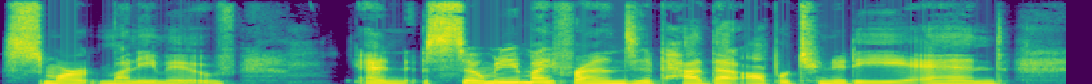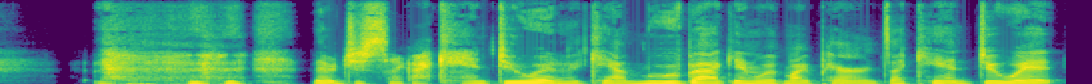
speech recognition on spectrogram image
smart money move. And so many of my friends have had that opportunity and they're just like, I can't do it. I can't move back in with my parents. I can't do it.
